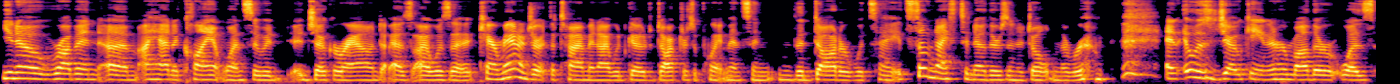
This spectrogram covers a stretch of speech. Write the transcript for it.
You know, Robyn, um, I had a client once who would uh, joke around as I was a care manager at the time, and I would go to doctor's appointments, and the daughter would say, It's so nice to know there's an adult in the room. and it was joking, and her mother was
